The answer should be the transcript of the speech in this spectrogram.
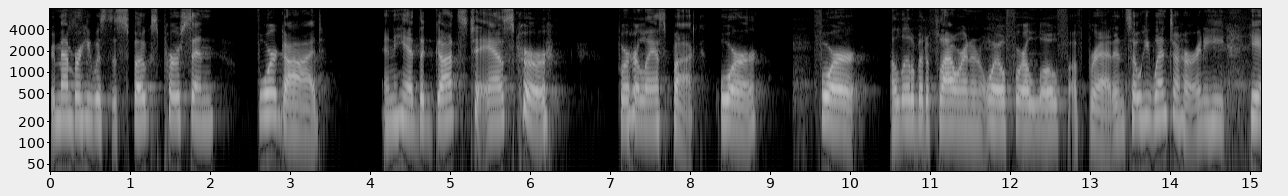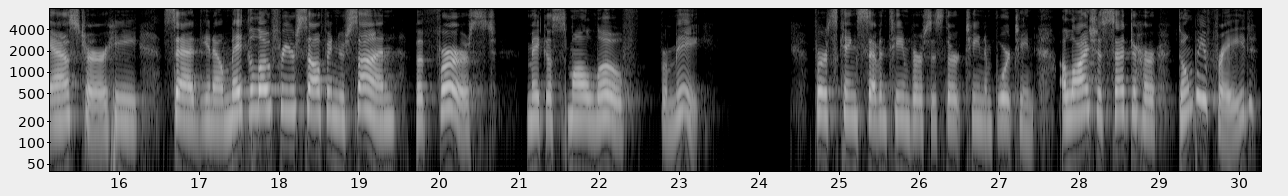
Remember, he was the spokesperson for God, and he had the guts to ask her for her last buck or for a little bit of flour and an oil for a loaf of bread. And so he went to her and he, he asked her, he said, You know, make a loaf for yourself and your son, but first make a small loaf for me. 1 Kings 17, verses 13 and 14. Elijah said to her, Don't be afraid.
